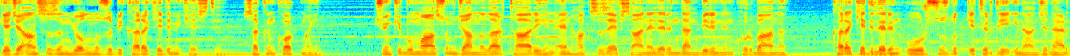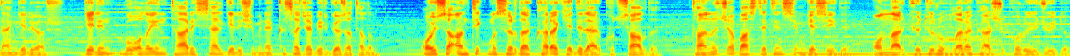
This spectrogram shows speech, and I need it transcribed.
Gece ansızın yolunuzu bir kara kedi mi kesti? Sakın korkmayın. Çünkü bu masum canlılar tarihin en haksız efsanelerinden birinin kurbanı. Kara kedilerin uğursuzluk getirdiği inancı nereden geliyor? Gelin bu olayın tarihsel gelişimine kısaca bir göz atalım. Oysa antik Mısır'da kara kediler kutsaldı. Tanrıça Bastet'in simgesiydi. Onlar kötü ruhlara karşı koruyucuydu.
